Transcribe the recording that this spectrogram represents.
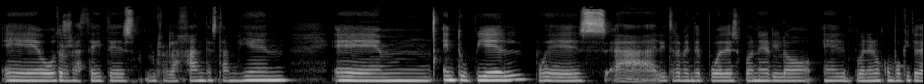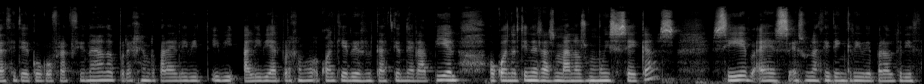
eh, otros aceites relajantes también. Em, en tu piel, pues ah, literalmente puedes ponerlo, eh, poner un poquito de aceite de coco fraccionado, por ejemplo, para aliviar, por ejemplo, cualquier irritación de la piel o cuando tienes las manos muy secas. Sí, es, es un aceite increíble para utilizar,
